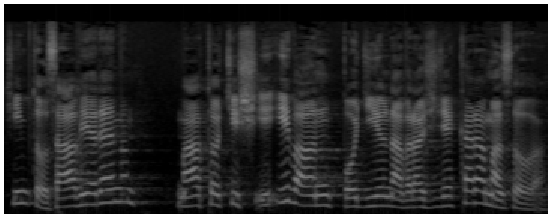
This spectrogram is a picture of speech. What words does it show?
Tímto závěrem má totiž i Ivan podíl na vraždě Karamazova.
